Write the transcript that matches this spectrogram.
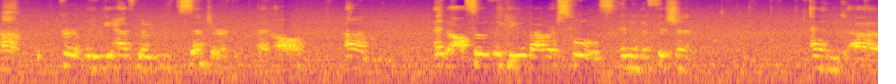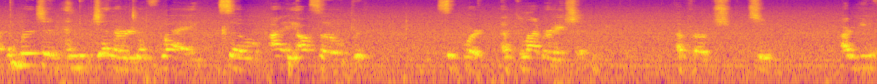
Um, currently, we have no youth center at all. Um, and also thinking about our schools in an efficient and uh, emergent and regenerative way. So I also would support a collaboration approach to our youth,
